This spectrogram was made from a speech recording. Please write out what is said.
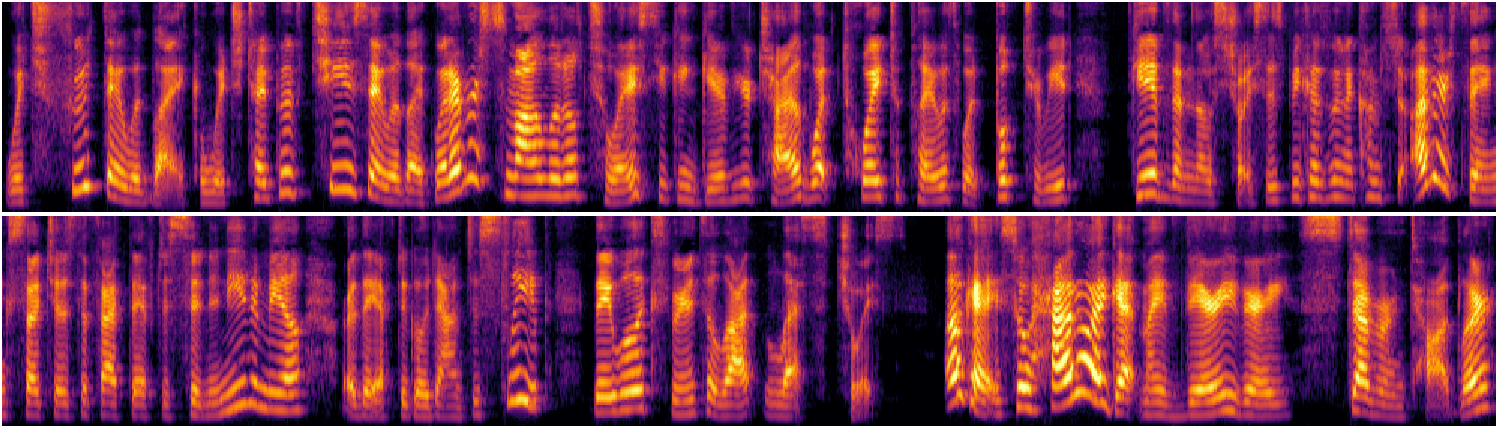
which fruit they would like, which type of cheese they would like. Whatever small little choice you can give your child, what toy to play with, what book to read, give them those choices because when it comes to other things such as the fact they have to sit and eat a meal or they have to go down to sleep, they will experience a lot less choice. Okay, so how do I get my very, very stubborn toddler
